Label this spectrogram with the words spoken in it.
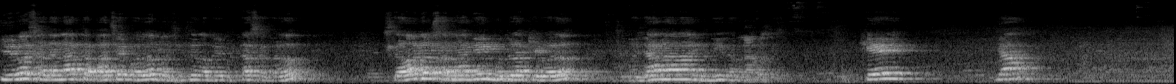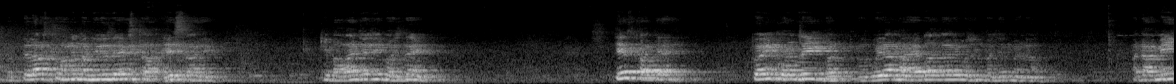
जीव सदना तपाचे बल बसित लभे भक्ता सगळं. सहज समाधी मुद्रा केवळ भजानाला हिंदी हे या भक्तदास स्वामी मंदिराचं एक स्था हे स्थान आहे की बाबांचे जे भजन आहेत तेच पाहते आहे. तोही कोणतंही भ बघूया मायाबाजारे बसून भजन म्हणा आता आम्ही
